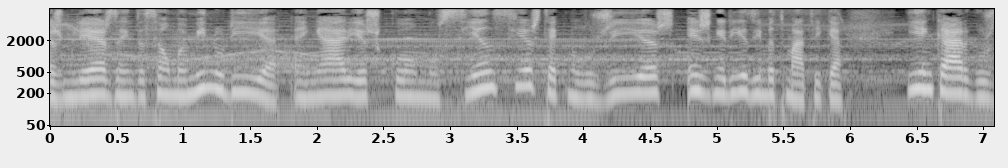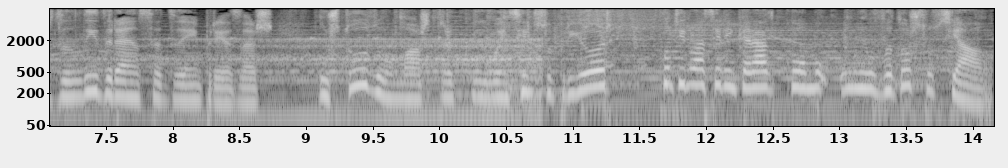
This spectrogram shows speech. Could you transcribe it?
As mulheres ainda são uma minoria em áreas como ciências, tecnologias, engenharias e matemática e em cargos de liderança de empresas. O estudo mostra que o ensino superior continua a ser encarado como um elevador social,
